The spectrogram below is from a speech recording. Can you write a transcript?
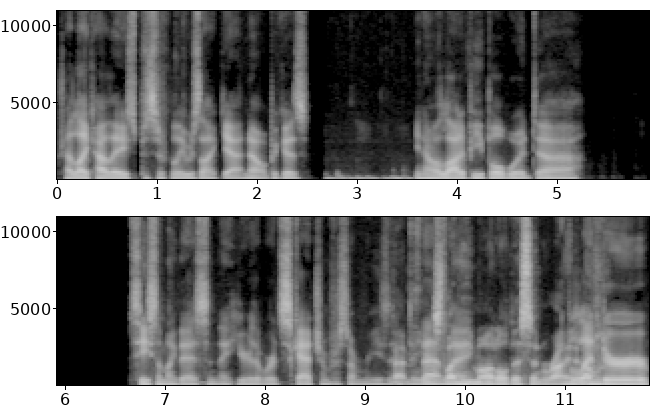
Which I like how they specifically was like, yeah, no, because you know, a lot of people would uh see something like this and they hear the word sketch and for some reason That means them, let me model this in Rhino. Blender.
